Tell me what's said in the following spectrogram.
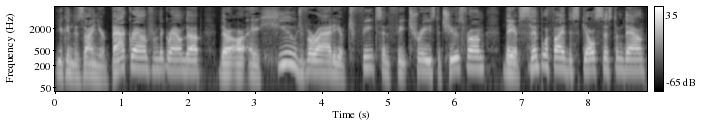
You can design your background from the ground up. There are a huge variety of feats and feat trees to choose from. They have simplified the skill system down.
